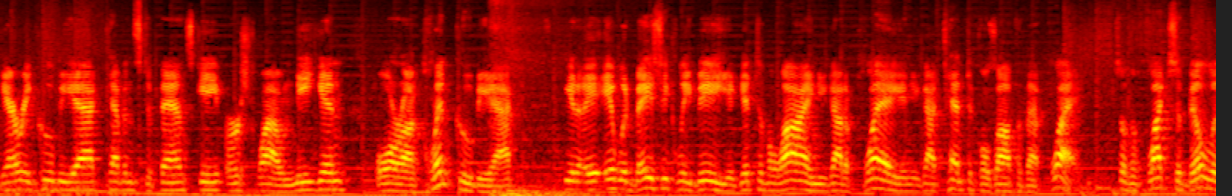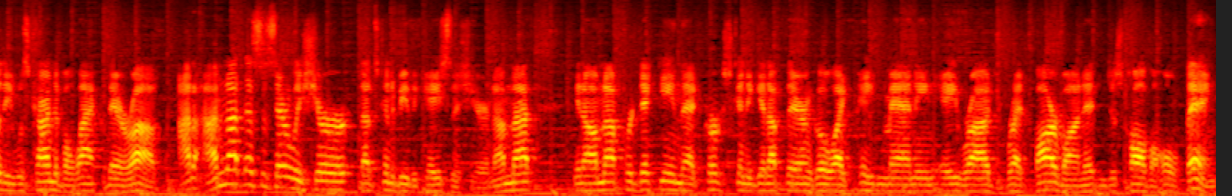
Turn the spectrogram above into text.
Gary Kubiak, Kevin Stefanski, erstwhile Negan, or uh, Klint Kubiak, you know, it, it would basically be you get to the line, you got to play, and you got tentacles off of that play. So the flexibility was kind of a lack thereof. I, am not necessarily sure that's going to be the case this year, and I'm not you know, I'm not predicting that Kirk's going to get up there and go like Peyton Manning, A. Rod, Brett Favre on it and just call the whole thing.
